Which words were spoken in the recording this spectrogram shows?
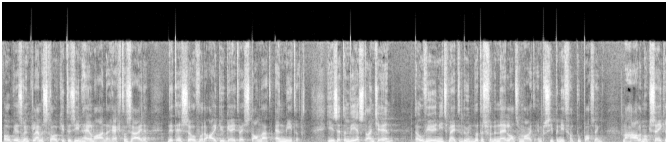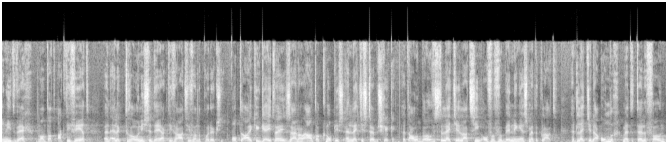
Ook is er een klemmenstrookje te zien helemaal aan de rechterzijde. Dit is zo voor de IQ Gateway standaard en metered. Hier zit een weerstandje in. Daar hoef je niets mee te doen. Dat is voor de Nederlandse markt in principe niet van toepassing. Maar haal hem ook zeker niet weg, want dat activeert een elektronische deactivatie van de productie. Op de IQ Gateway zijn er een aantal knopjes en ledjes ter beschikking. Het allerbovenste ledje laat zien of er verbinding is met de cloud. Het ledje daaronder met de telefoon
